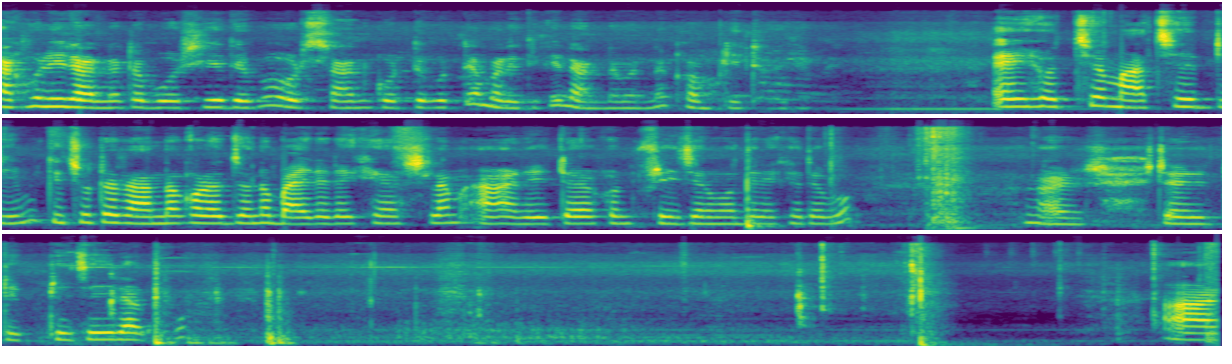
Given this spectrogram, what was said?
এখনই রান্নাটা বসিয়ে দেবো, ওর স্নান করতে করতে আমার এদিকে রান্নাবান্না কমপ্লিট হয়ে যাবে। এই হচ্ছে মাছের ডিম, কিছুটা রান্না করার জন্য বাইরে রেখে আসলাম, আর এটা এখন ফ্রিজের মধ্যে রেখে দেবো। আর এটা ডিপ ফ্রিজেই রাখব। আর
